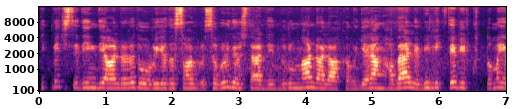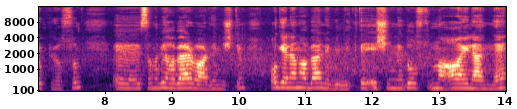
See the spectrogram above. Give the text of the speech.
gitmek istediğin diyarlara doğru ya da sab- sabır gösterdiğin durumlarla alakalı gelen haberle birlikte bir kutlama yapıyorsun. E, sana bir haber var demiştim. O gelen haberle birlikte eşinle, dostunla, ailenle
